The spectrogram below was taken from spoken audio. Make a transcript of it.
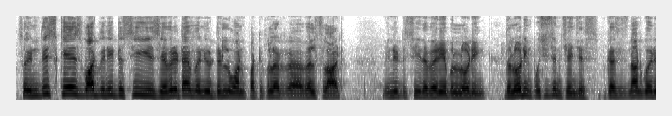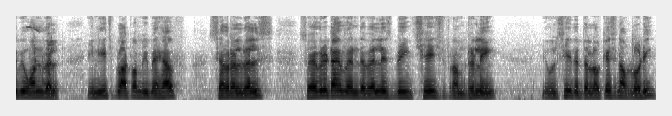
So, in this case what we need to see is every time when you drill one particular uh, well slot, we need to see the variable loading, the loading position changes because it is not going to be one well. In each platform we may have several wells. So, every time when the well is being changed from drilling, you will see that the location of loading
